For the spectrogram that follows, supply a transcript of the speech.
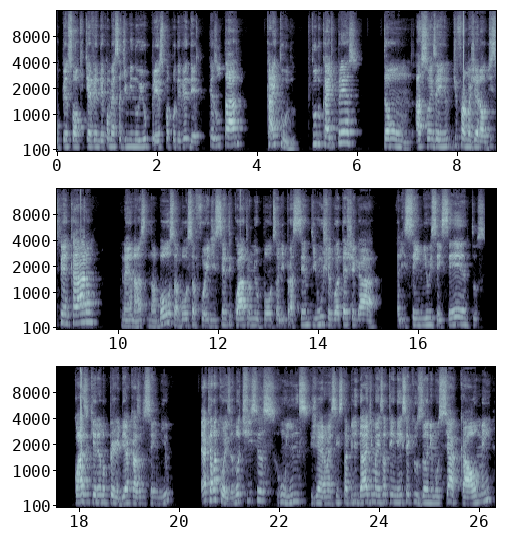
o pessoal que quer vender começa a diminuir o preço para poder vender. Resultado, cai tudo. Tudo cai de preço. Então, ações aí, de forma geral, despencaram né, na, na Bolsa. A Bolsa foi de 104 mil pontos ali para 101, chegou até chegar ali 100.600, quase querendo perder a casa dos 100 mil. É aquela coisa, notícias ruins geram essa instabilidade, mas a tendência é que os ânimos se acalmem,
